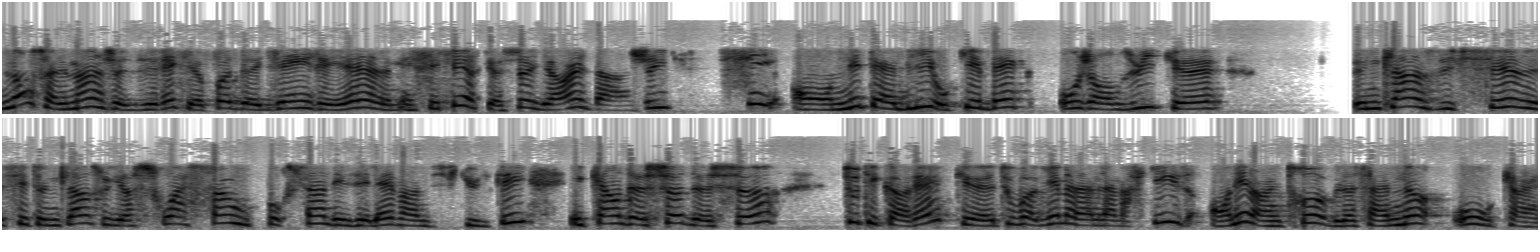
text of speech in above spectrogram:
non seulement je dirais qu'il n'y a pas de gain réel, mais c'est pire que ça, il y a un danger. Si on établit au Québec aujourd'hui que une classe difficile, c'est une classe où il y a 60% des élèves en difficulté et qu'en deçà de ça, tout est correct, tout va bien, Madame la Marquise, on est dans le trouble. Ça n'a aucun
